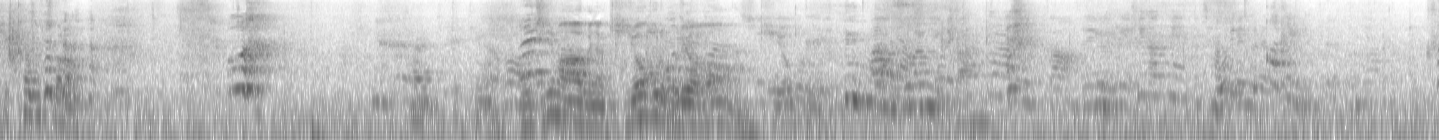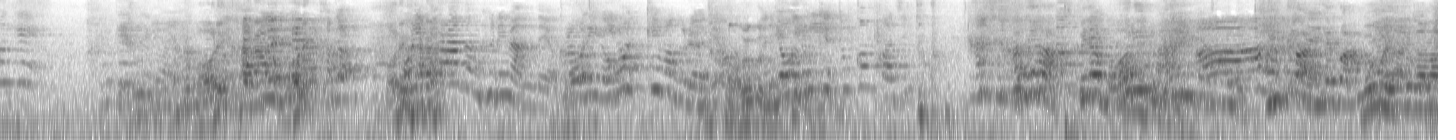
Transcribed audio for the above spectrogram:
피카소처럼. 오지 마, 그냥 기억으로 그려. 기억으로 그려. 키가 크니까 작게 그려. 크게 머리카락 머리카락 머리카락 머리카락은 그리면 안 돼요. 머리 이렇게만 그려야지. 얼굴 여기 이렇게 뚜껑까지? 그냥 그냥 머리 많이 아~ 길도 안 되고 안 너무 예쁘잖아.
